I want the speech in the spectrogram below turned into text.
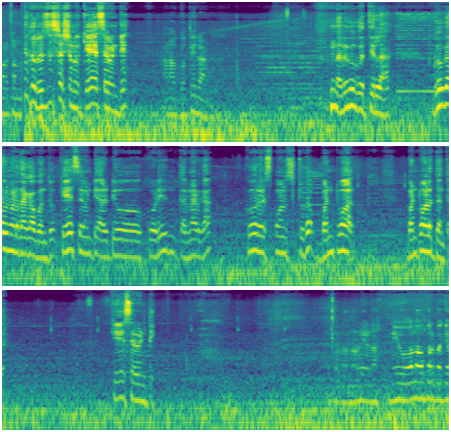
ಮಾಡ್ಕೊಂಡ್ ಇದು ರಿಜಿಸ್ಟ್ರೇಷನ್ ಕೆ ಎಸ್ ಸೆವೆಂಟಿ ಅಣ್ಣ ಗೊತ್ತಿಲ್ಲ ಅಣ್ಣ. ನನಗೂ ಗೊತ್ತಿಲ್ಲ. ಗೂಗಲ್ ಮಾಡಿದಾಗ ಬಂತು. K S seventy R T O ಕೋಡಿ Karnataka. Corresponds to the Bantwal. ಬಂಟ್ವಾಳದ್ದಂತೆ. ಕೆ ಸೆವೆಂಟಿ ನೋಡಿ ಅಣ್ಣ. ನೀವು ಓಲಾ ಓಬರ್ ಬಗ್ಗೆ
